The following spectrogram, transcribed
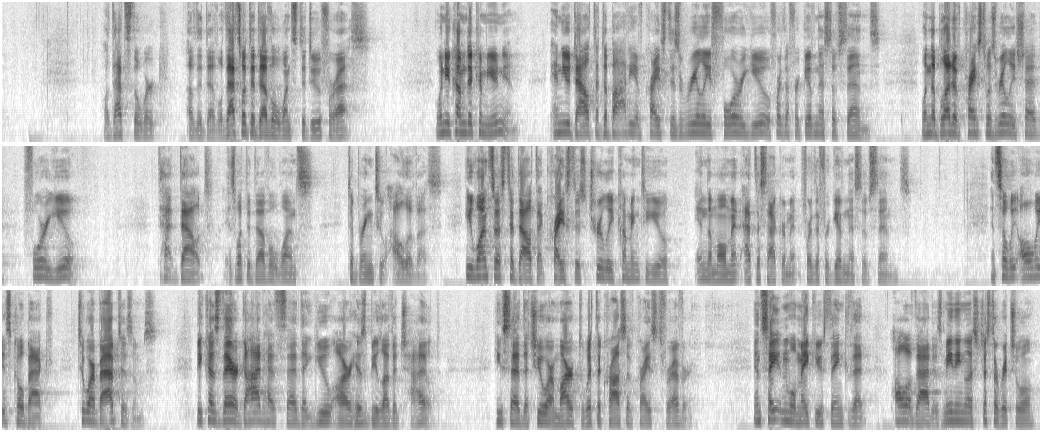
Well, that's the work of the devil. That's what the devil wants to do for us. When you come to communion and you doubt that the body of Christ is really for you, for the forgiveness of sins, when the blood of Christ was really shed for you, that doubt is what the devil wants to bring to all of us. He wants us to doubt that Christ is truly coming to you in the moment at the sacrament for the forgiveness of sins. And so we always go back to our baptisms because there God has said that you are his beloved child. He said that you are marked with the cross of Christ forever. And Satan will make you think that all of that is meaningless, just a ritual,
